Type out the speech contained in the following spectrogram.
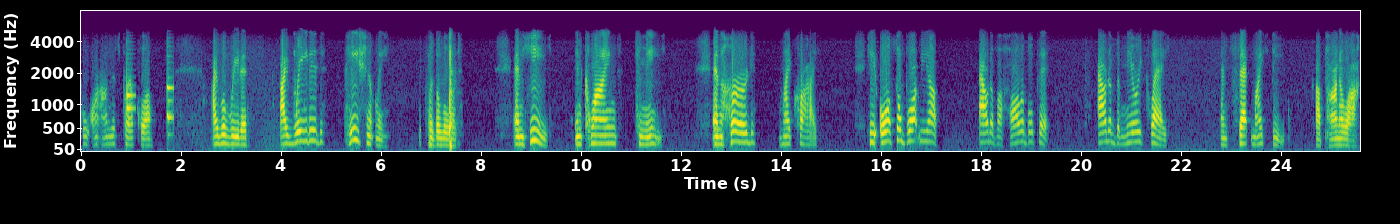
who are on this prayer call. I will read it. I waited patiently for the Lord, and he inclined to me and heard my cry. He also brought me up out of a horrible pit, out of the miry clay, and set my feet upon a rock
